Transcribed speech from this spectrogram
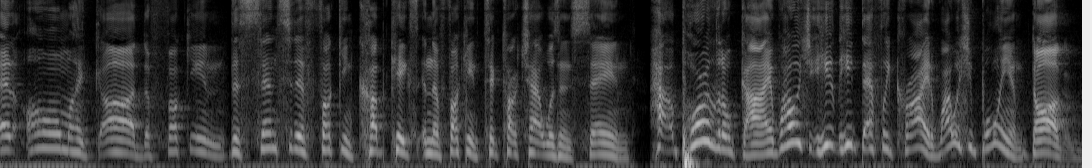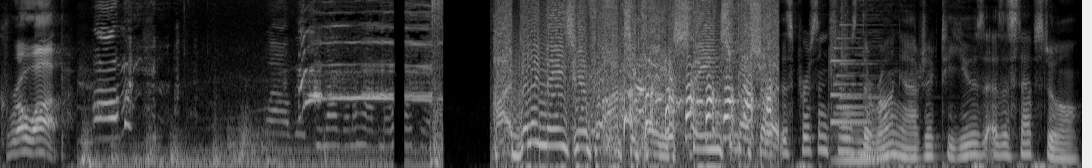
and oh my god, the fucking the sensitive fucking cupcakes in the fucking TikTok chat was insane. How poor little guy. Why would you he he definitely cried. Why would you bully him? Dog, grow up. Oh my Wow, bitch, you're not gonna have no fucking Hi, Billy Mays here for OxiClean, the stain specialist. This person chose the wrong object to use as a step stool.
